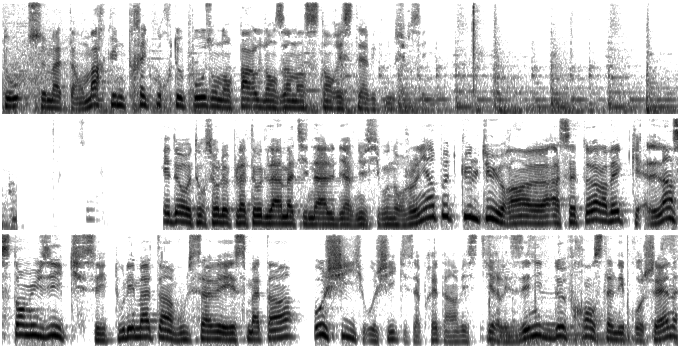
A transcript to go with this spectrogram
tôt ce matin. On marque une très courte pause, on en parle dans un instant. Restez avec nous sur CNews. Et de retour sur le plateau de la matinale, bienvenue si vous nous rejoignez. Un peu de culture hein, euh, à cette heure avec l'instant musique. C'est tous les matins, vous le savez. Et ce matin, Oshi, Oshi qui s'apprête à investir les Zéniths de France l'année prochaine.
